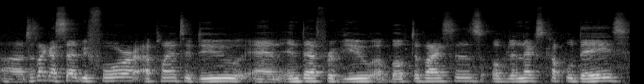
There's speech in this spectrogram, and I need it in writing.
Uh, just like I said before, I plan to do an in-depth review of both devices over the next couple days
